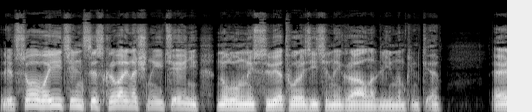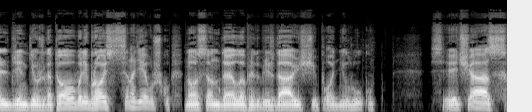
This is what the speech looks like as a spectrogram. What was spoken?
Лицо воительницы скрывали ночные тени, но лунный свет выразительно играл на длинном клинке. Эльдринги уж готовы были броситься на девушку, но Санделла предупреждающе поднял руку. — Сейчас!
